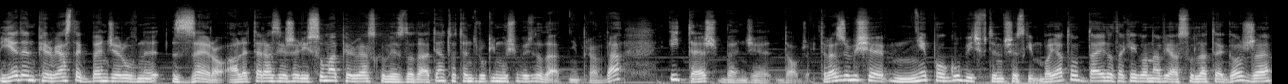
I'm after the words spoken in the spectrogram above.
jeden pierwiastek będzie równy 0, ale teraz jeżeli suma pierwiastków jest dodatnia, to ten drugi musi być dodatni, prawda? I też będzie dobrze. Teraz, żeby się nie pogubić w tym wszystkim, bo ja to daję do takiego nawiasu, dlatego że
